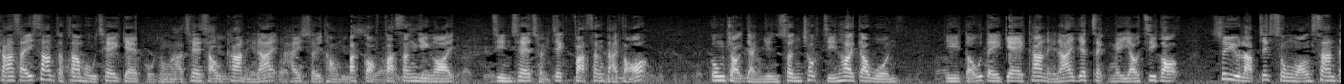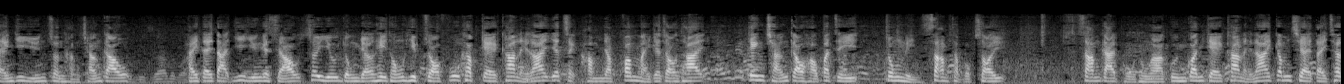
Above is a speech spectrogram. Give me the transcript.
駕駛三十三號車嘅葡萄牙車手卡尼拉喺水塘北角發生意外，戰車隨即發生大火，工作人員迅速展開救援，而倒地嘅卡尼拉一直未有知覺，需要立即送往山頂醫院進行搶救。喺抵達醫院嘅時候，需要用氧氣筒協助呼吸嘅卡尼拉一直陷入昏迷嘅狀態，經搶救後不治，終年三十六歲。三屆葡萄牙冠軍嘅卡尼拉今次係第七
